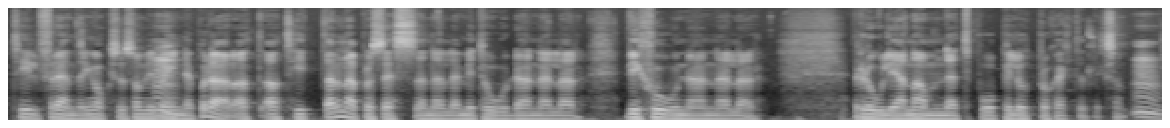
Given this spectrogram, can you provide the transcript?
till förändring också, som vi var Mm. inne på där. Att, att hitta den här processen eller metoden eller visionen eller roliga namnet på pilotprojektet. Liksom. Mm.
